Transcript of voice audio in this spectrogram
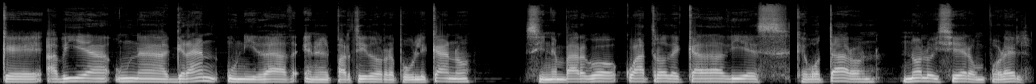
que había una gran unidad en el Partido Republicano, sin embargo, cuatro de cada diez que votaron no lo hicieron por él.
